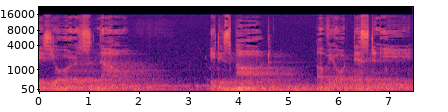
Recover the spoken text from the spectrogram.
is yours now. It is part of your destiny.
